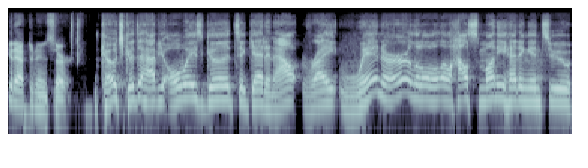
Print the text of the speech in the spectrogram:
good afternoon, sir. Coach, good to have you. Always good to get an outright winner. A little, little house money heading into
